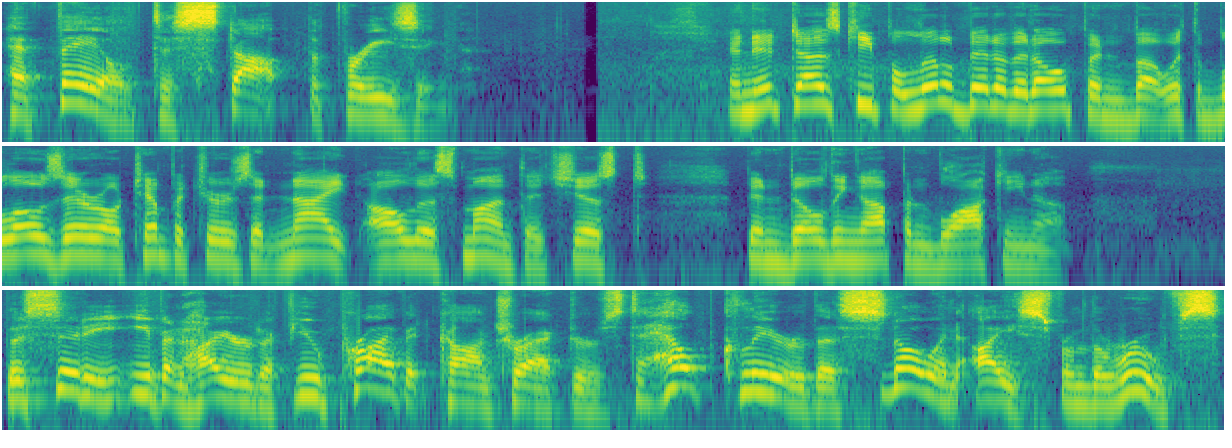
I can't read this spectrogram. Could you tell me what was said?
have failed to stop the freezing. And it does keep a little bit of it open, but with the below zero temperatures at night all this month, it's just been building up and blocking up. The city even hired a few private contractors to help clear the snow and ice from the roofs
